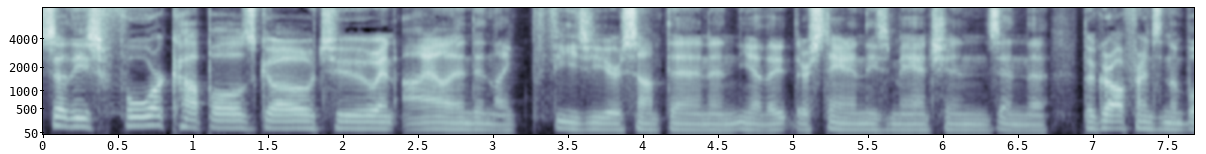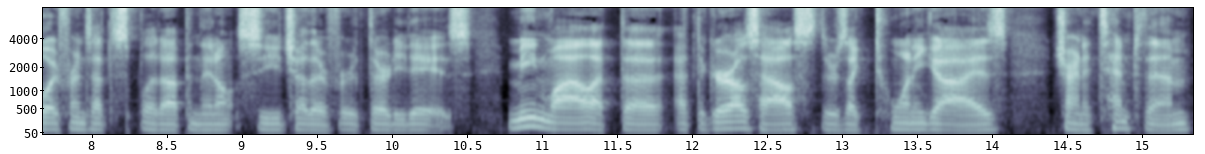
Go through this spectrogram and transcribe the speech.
so these four couples go to an island in like Fiji or something and you know they, they're staying in these mansions and the, the girlfriends and the boyfriends have to split up and they don't see each other for 30 days. Meanwhile at the at the girl's house there's like 20 guys trying to tempt them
